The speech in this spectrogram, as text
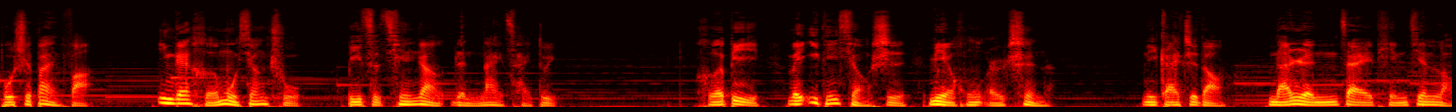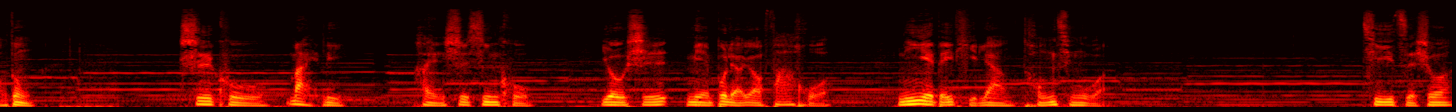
不是办法，应该和睦相处，彼此谦让忍耐才对。何必为一点小事面红耳赤呢？你该知道，男人在田间劳动，吃苦卖力，很是辛苦，有时免不了要发火，你也得体谅同情我。妻子说：“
